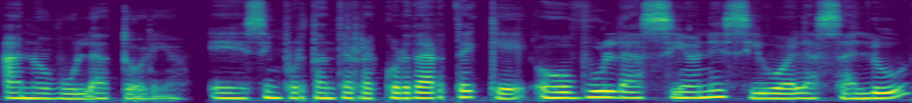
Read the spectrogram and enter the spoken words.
anovulatorio. Es importante recordarte que ovulación es igual a salud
